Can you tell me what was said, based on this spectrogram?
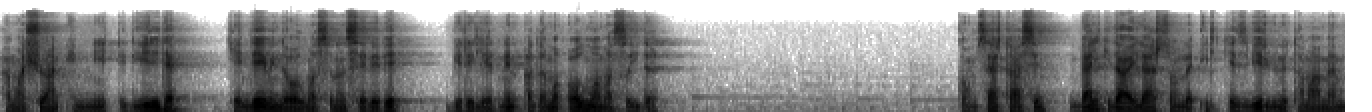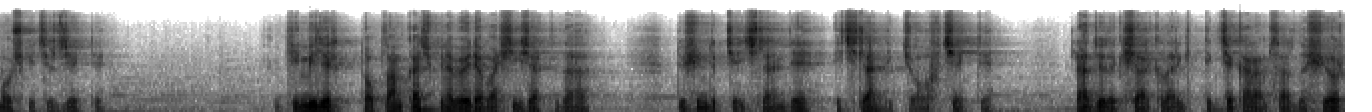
Ama şu an emniyette değil de kendi evinde olmasının sebebi birilerinin adamı olmamasıydı. Komiser Tahsin belki de aylar sonra ilk kez bir günü tamamen boş geçirecekti. Kim bilir toplam kaç güne böyle başlayacaktı daha. Düşündükçe içlendi, içlendikçe of çekti. Radyodaki şarkılar gittikçe karamsarlaşıyor,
